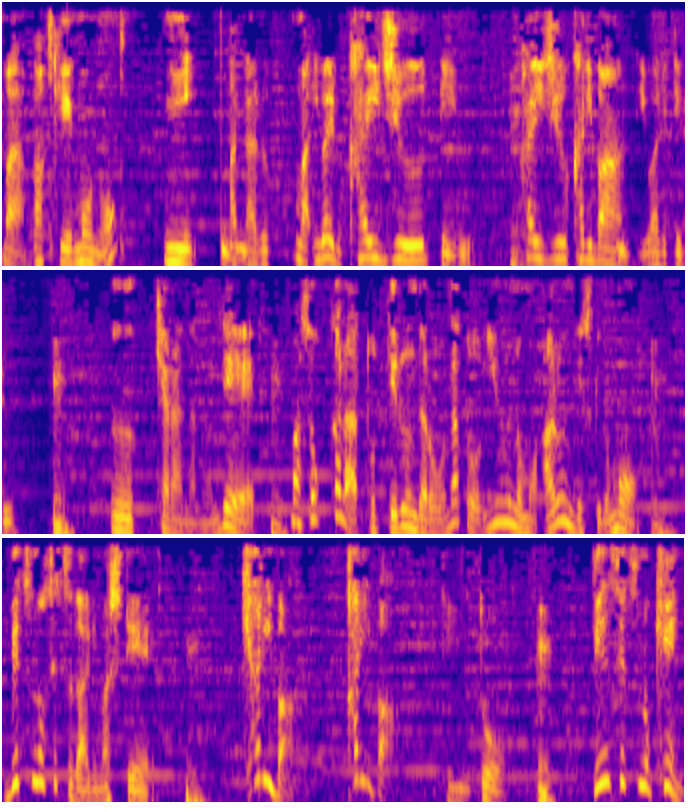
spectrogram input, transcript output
まあ、化け物に当たる、まあ、いわゆる怪獣っていううん、怪獣カリバーンって言われてる、うん。うんキャラなので、うんまあ、そこから撮ってるんだろうなというのもあるんですけども、うん。別の説がありまして、うんキャリバーン、カリバーンっていうと、うん伝説の剣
